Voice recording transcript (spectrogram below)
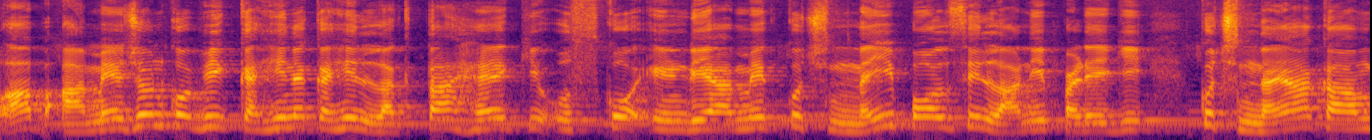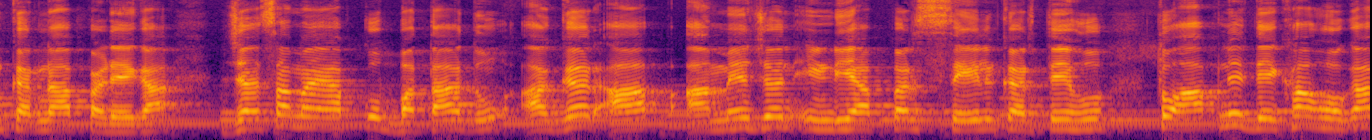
अब अमेजोन को भी कहीं ना कहीं लगता है कि उसको इंडिया में कुछ नई पॉलिसी लानी पड़ेगी, कुछ नया काम करना पड़ेगा। जैसा मैं आपको बता दूँ, अगर आप अमेजोन इंडिया पर सेल करते हो तो आपने देखा होगा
